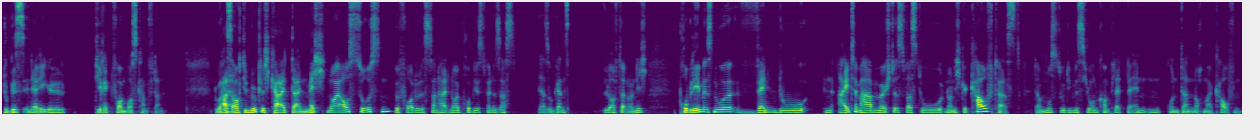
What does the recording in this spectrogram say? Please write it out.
du bist in der Regel direkt vor dem Bosskampf dann. Du hast ja. auch die Möglichkeit, dein Mech neu auszurüsten, bevor du das dann halt neu probierst, wenn du sagst, ja, so ganz läuft das noch nicht. Problem ist nur, wenn du ein Item haben möchtest, was du noch nicht gekauft hast, dann musst du die Mission komplett beenden und dann nochmal kaufen.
